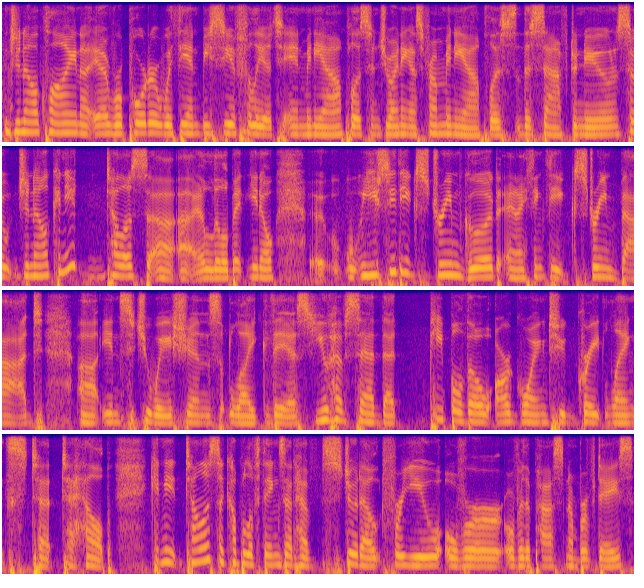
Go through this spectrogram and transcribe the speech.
Janel Klein, a, reporter with the NBC affiliate in Minneapolis, and joining us from Minneapolis this afternoon. So, Janel, can you tell us uh, a little bit? You know, uh, you see the extreme good and I think the extreme bad uh, in situations like this. You have said that people, though, are going to great lengths to, to help. Can you tell us a couple of things that have stood out for you over over the past number of days?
